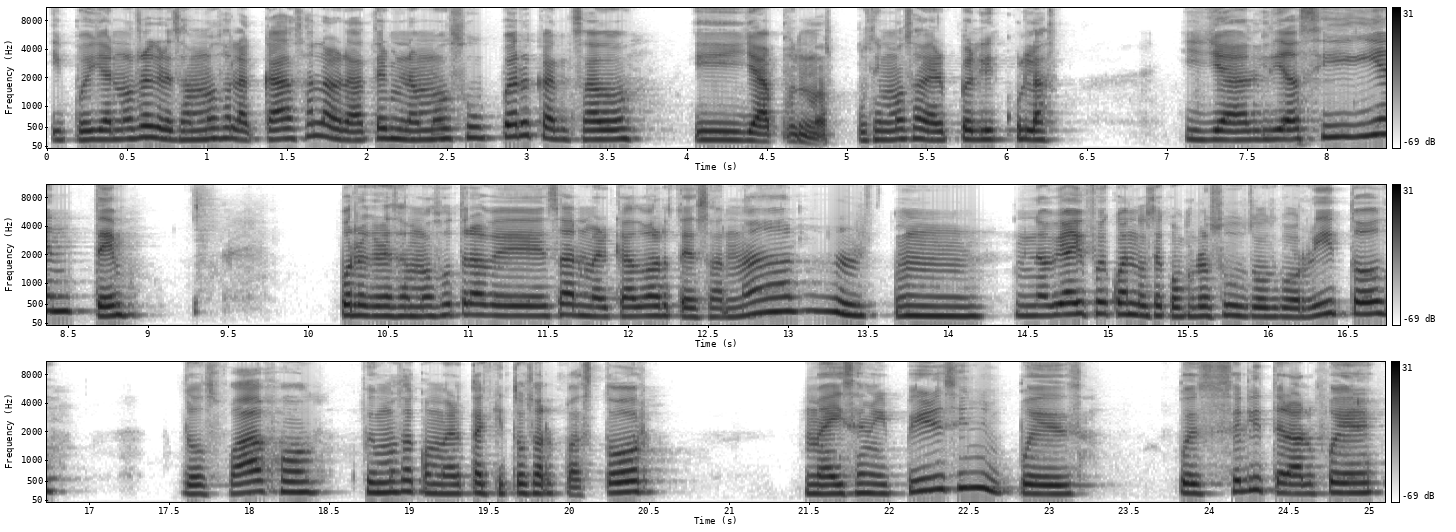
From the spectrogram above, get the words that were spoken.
Y pues ya nos regresamos a la casa, la verdad terminamos súper cansados y ya pues nos pusimos a ver películas. Y ya al día siguiente pues regresamos otra vez al mercado artesanal. Mm, mi novia ahí fue cuando se compró sus dos gorritos, dos fajos. Fuimos a comer taquitos al pastor. Me hice mi piercing y pues, pues ese literal fue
